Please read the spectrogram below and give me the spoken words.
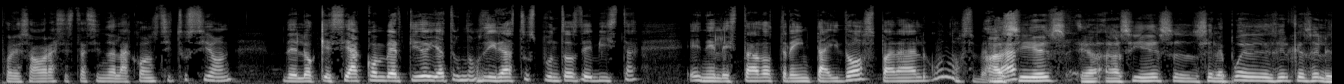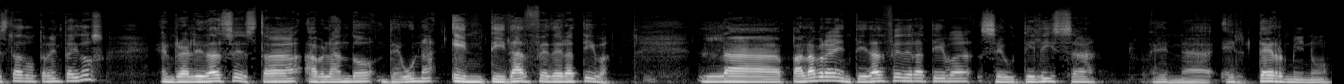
Por eso ahora se está haciendo la constitución de lo que se ha convertido, ya tú nos dirás tus puntos de vista, en el estado 32 para algunos, ¿verdad? Así es, eh, así es, eh, se le puede decir que es el estado 32. En realidad se está hablando de una entidad federativa. La palabra entidad federativa se utiliza en uh, el término,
